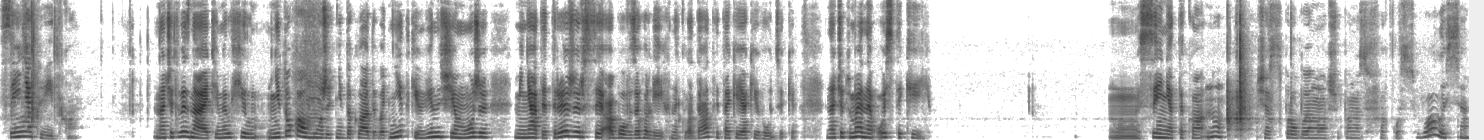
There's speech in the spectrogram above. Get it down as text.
синя квітка. Значить, ви знаєте, Мілхіл не тільки може не докладувати нитки, він ще може міняти трежерси або взагалі їх не кладати, так як і гудзики. Значить, в мене ось такий синя така, ну, зараз спробуємо, щоб у нас фокусувалося.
